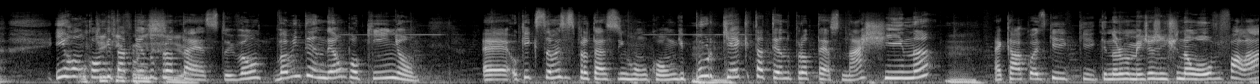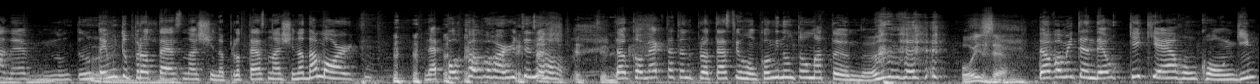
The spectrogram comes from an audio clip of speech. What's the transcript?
em Hong O que Kong que tá tendo influencia? protesto. E vamos, vamos entender um pouquinho é, o que, que são esses protestos em Hong Kong, por que que tá tendo protesto na China. É aquela coisa que, que, que normalmente a gente não ouve falar, né? Não, não tem muito protesto na China. Protesto na China dá morte. não é pouca morte, não. né? Então, como é que tá tendo protesto em Hong Kong e não estão matando? Pois é. Então vamos entender o que, que é Hong Kong,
